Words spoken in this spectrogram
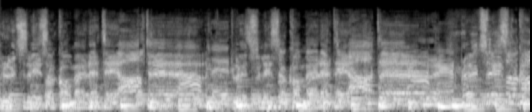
Plutselig så kommer det teater. Plutselig så kommer det teater. Plutselig så kommer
